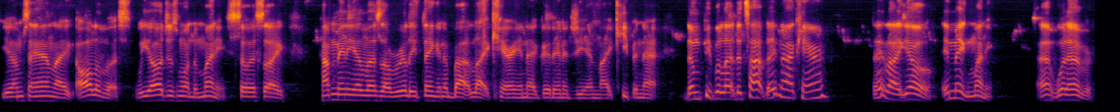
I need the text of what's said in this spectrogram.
You know what I'm saying? Like all of us, we all just want the money. So it's like, how many of us are really thinking about like carrying that good energy and like keeping that? Them people at the top, they not caring. They like, yo, it make money, uh, whatever.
